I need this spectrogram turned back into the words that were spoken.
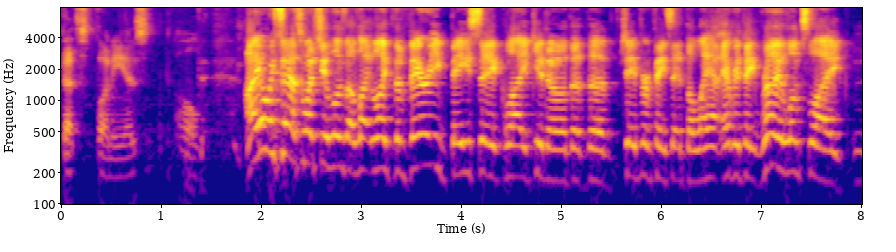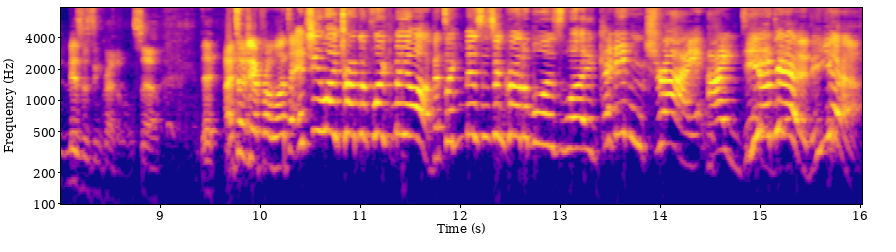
that's funny as all. I always ask that's what she looks like. Like, like the very basic, like you know, the the shape of her face, the layout, everything really looks like Mrs. Incredible. So. That- I told you that for a long time, and she like tried to flick me off. It's like Mrs. Incredible is like I didn't try. I did. you did, yeah,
